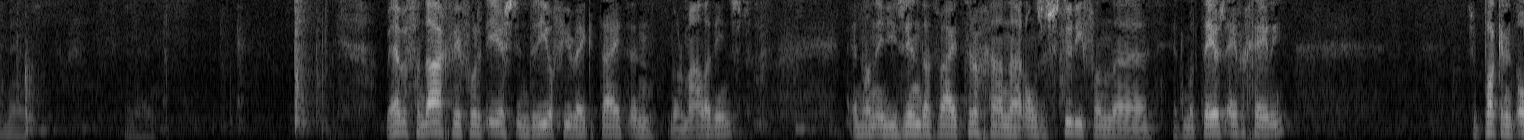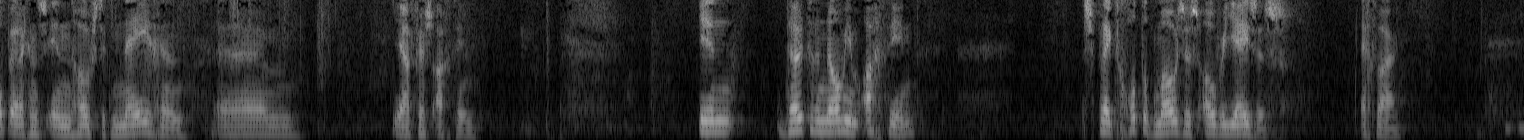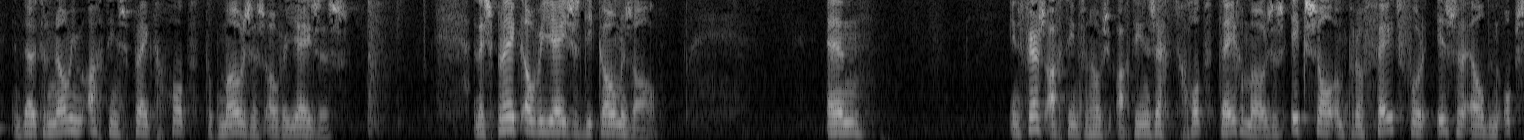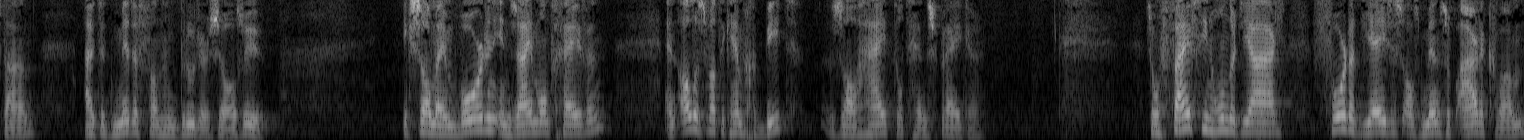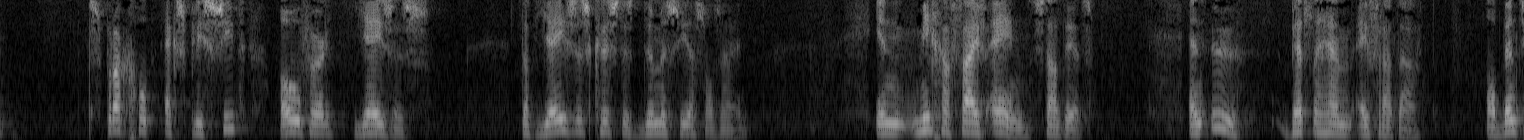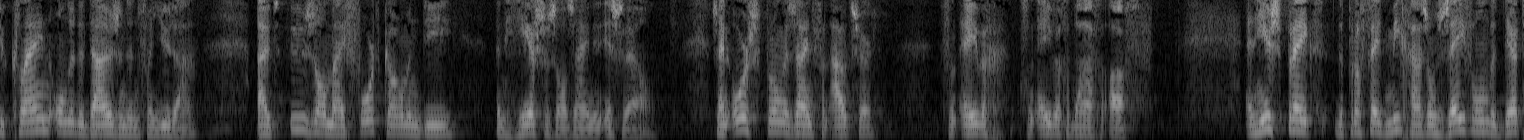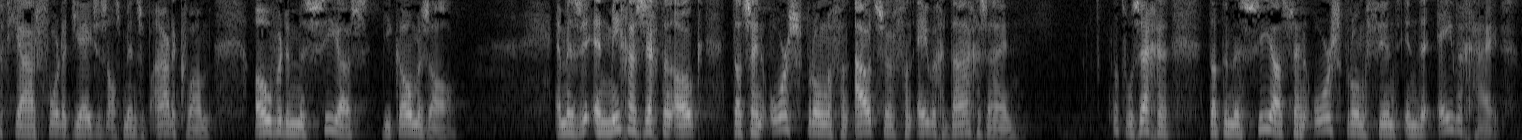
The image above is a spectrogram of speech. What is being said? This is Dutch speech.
Amen. We hebben vandaag weer voor het eerst in drie of vier weken tijd een normale dienst. En dan in die zin dat wij teruggaan naar onze studie van uh, het Matthäus-evangelie. Dus we pakken het op ergens in hoofdstuk 9, um, ja, vers 18. In Deuteronomium 18 spreekt God tot Mozes over Jezus. Echt waar. In Deuteronomium 18 spreekt God tot Mozes over Jezus. En hij spreekt over Jezus die komen zal. En in vers 18 van hoofdstuk 18 zegt God tegen Mozes: Ik zal een profeet voor Israël doen opstaan uit het midden van hun broeders, zoals u. Ik zal mijn woorden in zijn mond geven en alles wat ik hem gebied, zal hij tot hen spreken. Zo'n 1500 jaar voordat Jezus als mens op aarde kwam, sprak God expliciet over Jezus. Dat Jezus Christus de Messias zal zijn. In Micha 5:1 staat dit. En u, Bethlehem Ephrata, al bent u klein onder de duizenden van Juda, uit u zal mij voortkomen die een heerser zal zijn in Israël. Zijn oorsprongen zijn van oudsher, van, eeuwig, van eeuwige dagen af. En hier spreekt de profeet Micha zo'n 730 jaar voordat Jezus als mens op aarde kwam, over de Messias die komen zal. En, Micha zegt dan ook dat zijn oorsprongen van oudsher van eeuwige dagen zijn. Dat wil zeggen dat de Messias zijn oorsprong vindt in de eeuwigheid.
